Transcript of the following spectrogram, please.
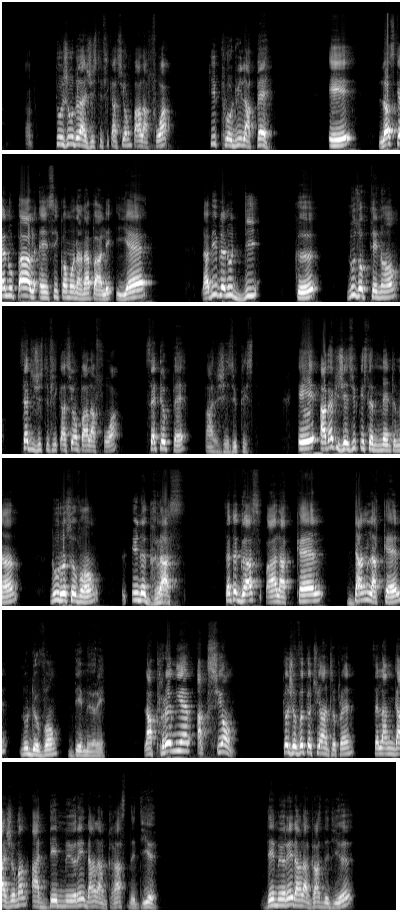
toujours de la justification par la foi qui produit la paix. Et lorsqu'elle nous parle ainsi comme on en a parlé hier, la Bible nous dit que nous obtenons cette justification par la foi, cette paix par Jésus-Christ. Et avec Jésus-Christ maintenant, nous recevons une grâce cette grâce par laquelle, dans laquelle nous devons demeurer. La première action que je veux que tu entreprennes, c'est l'engagement à demeurer dans la grâce de Dieu. Demeurer dans la grâce de Dieu,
